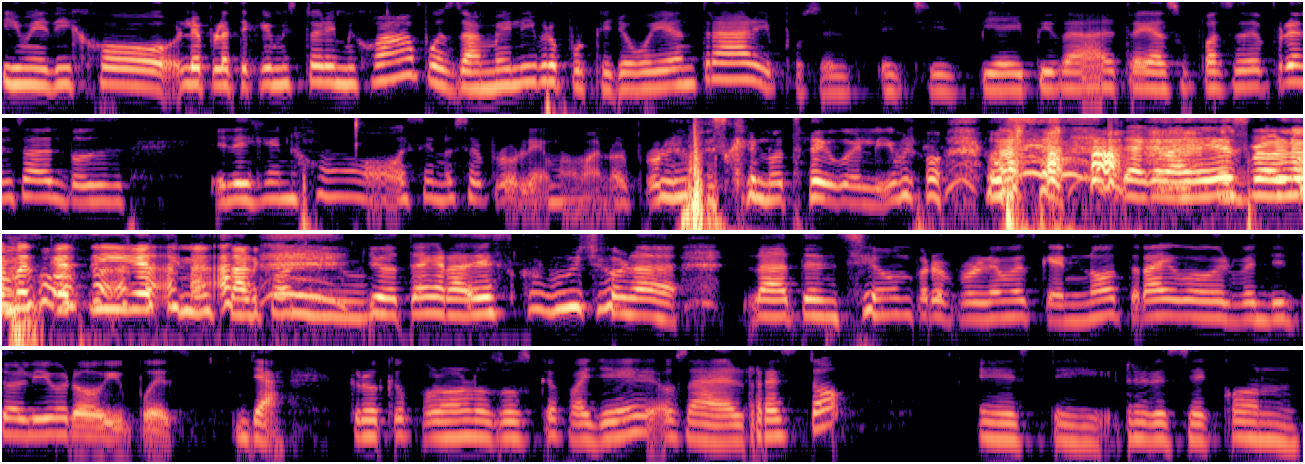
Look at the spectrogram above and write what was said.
y me dijo, le platiqué mi historia y me dijo, ah, pues dame el libro porque yo voy a entrar y pues el, el VIP va, traía su pase de prensa, entonces y le dije, no, ese no es el problema, mano. El problema es que no traigo el libro. te agradezco. El problema es que sigue sin estar conmigo. Yo te agradezco mucho la, la atención, pero el problema es que no traigo el bendito libro y pues ya, creo que fueron los dos que fallé. O sea, el resto, este, regresé con,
